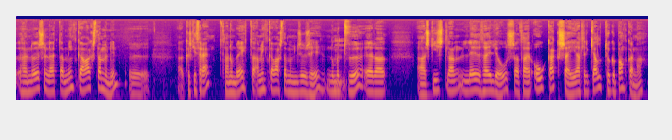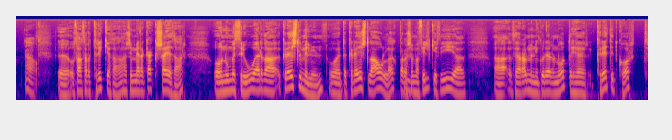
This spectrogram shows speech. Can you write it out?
það er nöðsynlegt að minga vakstamunin uh, kannski þrengt, það er nummer eitt að minga vakstamunin sem við segi, nummer mm. tvö er að, að skýslan leiði það í ljós að það er ógagsægi allir gjaldtöku bankana Já og það þarf að tryggja það, það sem er að gagsæði þar og númið þrjú er það greiðslumilun og þetta greiðslu álag bara mm. sem að fylgir því að, að þegar almenningur er að nota hér kreditkort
